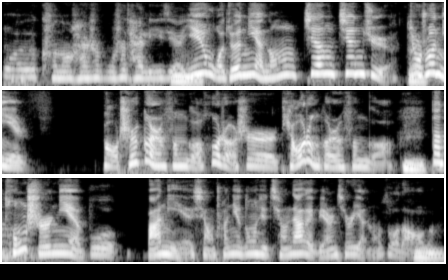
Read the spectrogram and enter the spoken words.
我可能还是不是太理解，嗯因为我觉得你也能兼兼具，就是说你保持个人风格，或者是调整个人风格，嗯，但同时你也不把你想传递的东西强加给别人，其实也能做到的。嗯，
